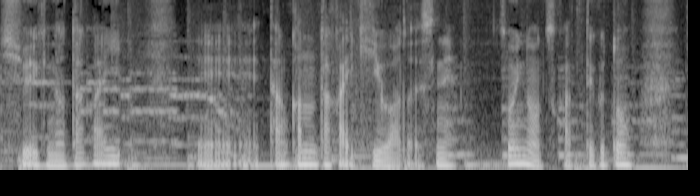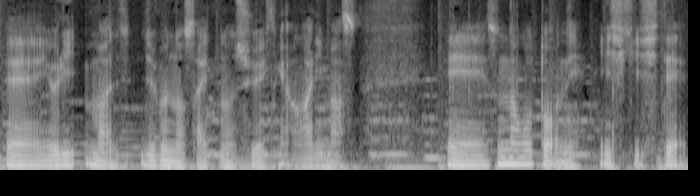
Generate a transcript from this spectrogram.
収益の高い、えー、単価の高いキーワードですね。そういうのを使っていくと、えー、より、まあ、自分のサイトの収益が上がります。えー、そんなことをね、意識して、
